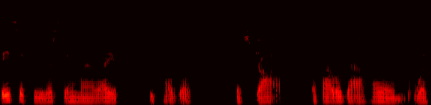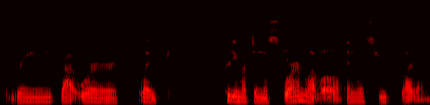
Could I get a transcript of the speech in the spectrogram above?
Basically, risking my life because of this job. If I was at home with rains that were like pretty much in the storm level and with streets flooding,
